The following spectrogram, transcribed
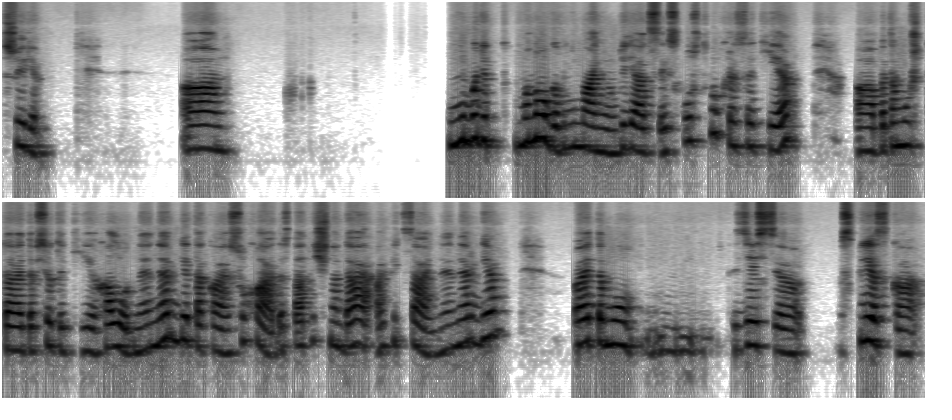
шире. Не будет много внимания уделяться искусству, красоте, а, потому что это все-таки холодная энергия, такая сухая достаточно, да, официальная энергия. Поэтому здесь э, всплеска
